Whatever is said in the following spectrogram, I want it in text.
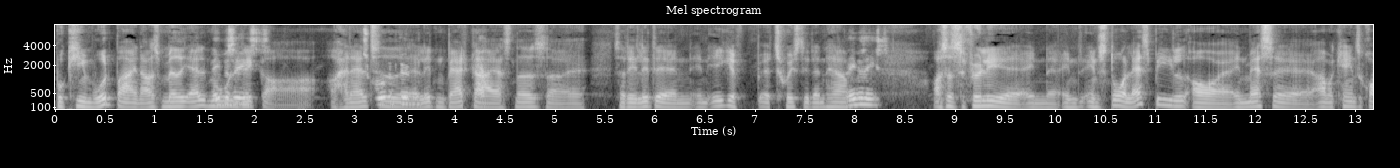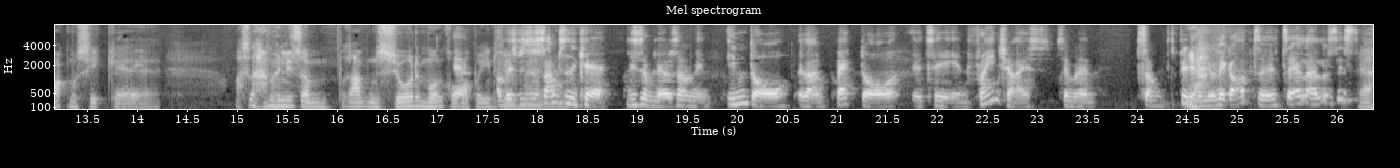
Bokeem Woodbine er også med i alt muligt, ikke? Og, og han er altid uh, lidt en bad guy og sådan noget, så, uh, så det er lidt en, en ikke-twist i den her. Lige præcis. Og så selvfølgelig øh, en, en, en stor lastbil og øh, en masse amerikansk rockmusik. Øh, og så har man ligesom ramt en sorte målgruppe Ja. på en Og hvis vi så øh, samtidig kan ligesom lave sådan en indoor eller en backdoor øh, til en franchise, simpelthen, som filmen Ja. jo lægger op til, til aller, aller sidst, Ja.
